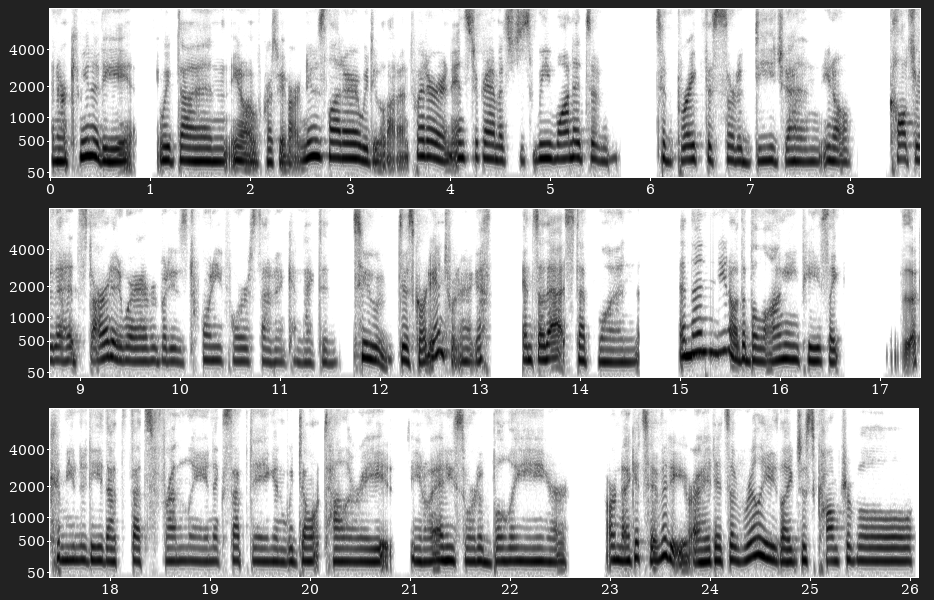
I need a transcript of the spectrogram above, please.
in our community. We've done, you know, of course, we have our newsletter. We do a lot on Twitter and Instagram. It's just we wanted to to break this sort of degen, you know, culture that had started where everybody was 24 7 connected to Discord and Twitter, I guess. And so that's step one. And then, you know, the belonging piece, like a community that's that's friendly and accepting and we don't tolerate, you know, any sort of bullying or or negativity, right? It's a really like just comfortable,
